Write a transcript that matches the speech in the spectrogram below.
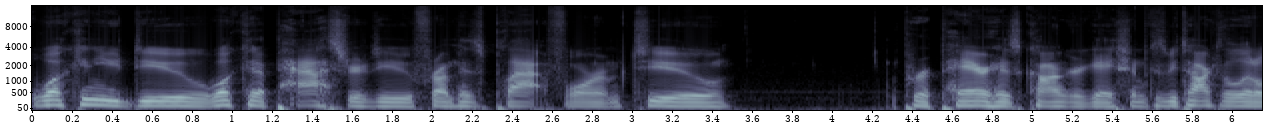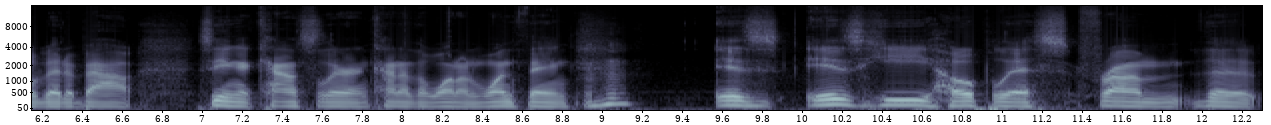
What can you do? What could a pastor do from his platform to prepare his congregation? Because we talked a little bit about seeing a counselor and kind of the one-on-one thing. Mm-hmm. Is is he hopeless from the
